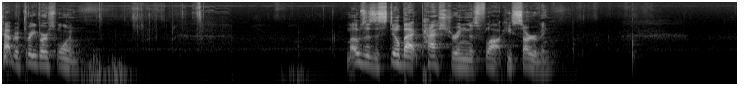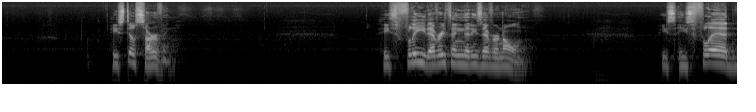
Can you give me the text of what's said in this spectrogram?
Chapter 3, verse 1. Moses is still back pasturing this flock. He's serving. He's still serving. He's fled everything that he's ever known. He's, he's fled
